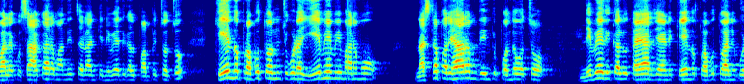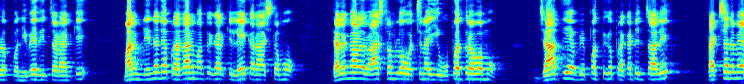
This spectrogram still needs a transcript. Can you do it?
వాళ్ళకు సహకారం అందించడానికి నివేదికలు పంపించవచ్చు కేంద్ర ప్రభుత్వం నుంచి కూడా ఏమేమి మనము నష్టపరిహారం దీనికి పొందవచ్చో నివేదికలు తయారు చేయండి. కేంద్ర ప్రభుత్వానికి కూడా నివేదించడానికి. మనం నిన్ననే ప్రధానమంత్రి గారికి లేఖ రాష్ట్రము తెలంగాణ రాష్ట్రంలో వచ్చిన ఈ ఉపద్రవము జాతీయ విపత్తుగా ప్రకటించాలి. తక్షణమే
